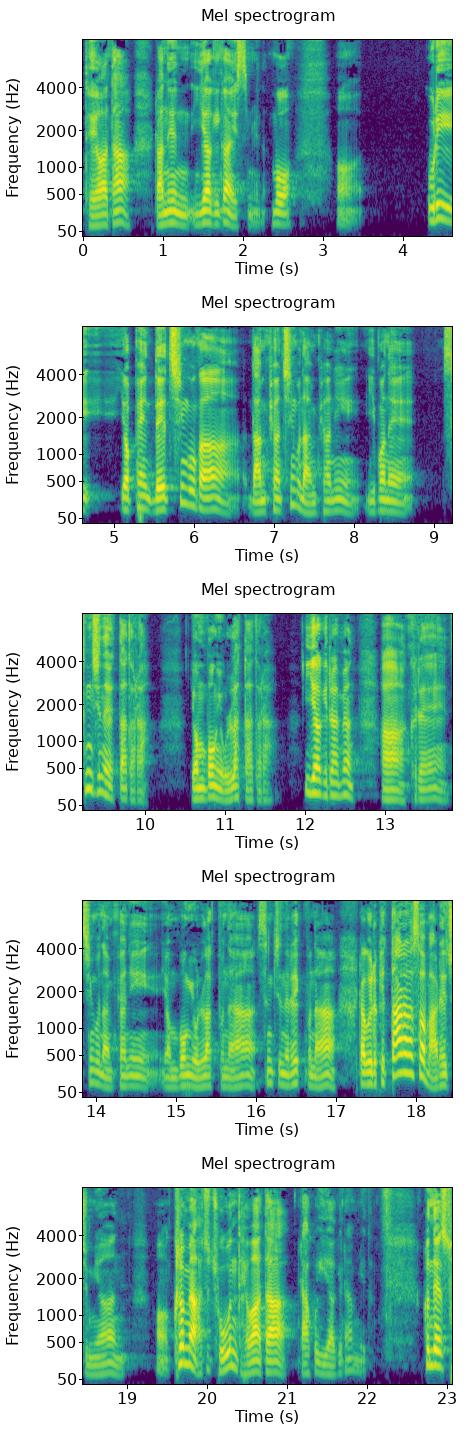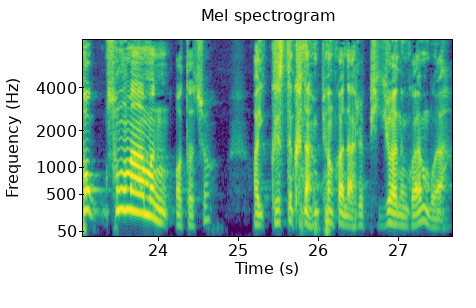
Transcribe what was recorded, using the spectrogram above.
대화다라는 이야기가 있습니다. 뭐, 어, 우리 옆에 내 친구가 남편, 친구 남편이 이번에 승진을 했다더라. 연봉이 올랐다더라. 이야기를 하면 아 그래 친구 남편이 연봉이 올랐구나 승진을 했구나 라고 이렇게 따라서 말해주면 어, 그러면 아주 좋은 대화다라고 이야기를 합니다. 그런데 속 속마음은 어떻죠? 아, 그래서 그 남편과 나를 비교하는 거야 뭐야?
